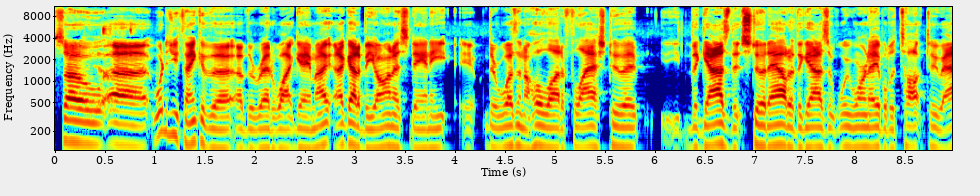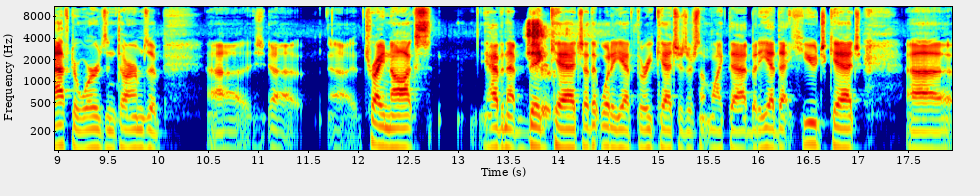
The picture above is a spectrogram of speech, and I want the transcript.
So, uh, what did you think of the of the red white game? I, I got to be honest, Danny. It, there wasn't a whole lot of flash to it. The guys that stood out are the guys that we weren't able to talk to afterwards in terms of uh, uh, uh Trey Knox having that big sure. catch. I think what he had three catches or something like that, but he had that huge catch uh,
